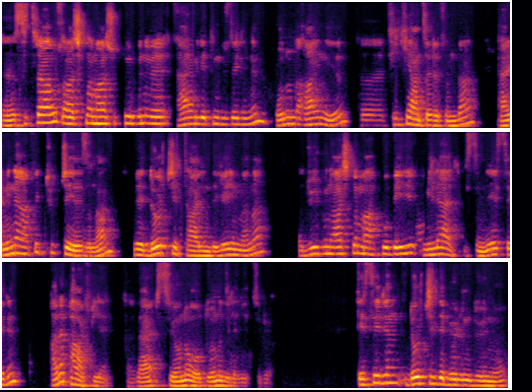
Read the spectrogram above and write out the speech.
E, Strauss, Aşıkla Maşuk Dürbünü ve Her Milletin Güzeli'nin onunla aynı yıl e, Tilkiyan tarafından Ermeni harfi Türkçe yazılan ve dört cilt halinde yayınlanan Dürbün Aşkı Mahbube'yi Milal isimli eserin Arap harfli versiyonu olduğunu dile getiriyor. Eserin dört cilde bölündüğünü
